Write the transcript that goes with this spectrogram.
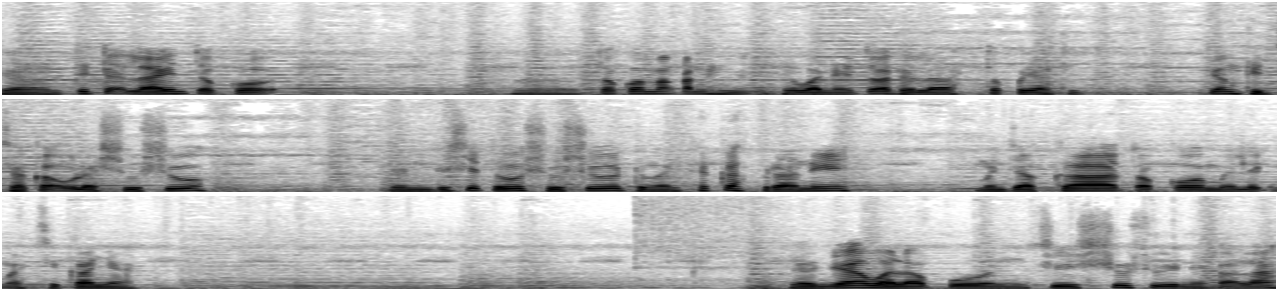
Dan tidak lain toko hmm, toko makan hewan itu adalah toko yang di, yang dijaga oleh Susu dan di situ Susu dengan gagah berani menjaga toko milik majikannya. Ya walaupun si Susu ini kalah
